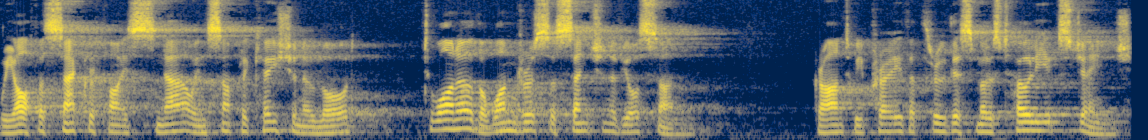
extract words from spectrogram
We offer sacrifice now in supplication, O Lord, to honour the wondrous ascension of your Son. Grant, we pray, that through this most holy exchange,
